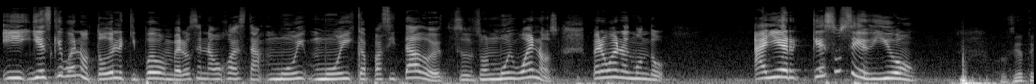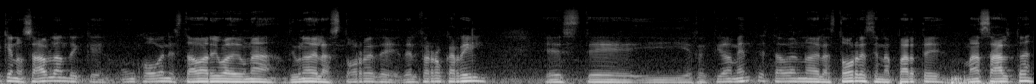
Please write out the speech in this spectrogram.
y, y, es que, bueno, todo el equipo de bomberos en Navajo está muy, muy capacitado. Son, son muy buenos. Pero bueno, Edmundo, ayer, ¿qué sucedió? Pues fíjate que nos hablan de que un joven estaba arriba de una de una de las torres del ferrocarril. Este, y efectivamente estaba en una de las torres, en la parte más alta,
